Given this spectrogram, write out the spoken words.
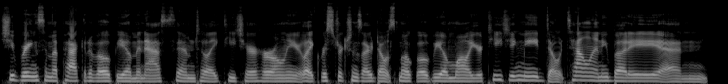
she brings him a packet of opium and asks him to like teach her her only like restrictions are don't smoke opium while you're teaching me don't tell anybody and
